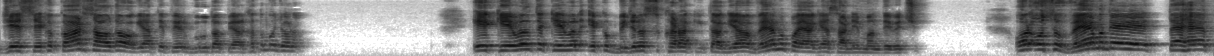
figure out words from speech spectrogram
ਜੇ ਸਿੱਖ 61 ਸਾਲ ਦਾ ਹੋ ਗਿਆ ਤੇ ਫਿਰ ਗੁਰੂ ਦਾ ਪਿਆਰ ਖਤਮ ਹੋ ਜਾਣਾ। ਇਹ ਕੇਵਲ ਤੇ ਕੇਵਲ ਇੱਕ ਬਿਜ਼ਨਸ ਖੜਾ ਕੀਤਾ ਗਿਆ, ਵਹਿਮ ਪਾਇਆ ਗਿਆ ਸਾਡੇ ਮਨ ਦੇ ਵਿੱਚ। ਔਰ ਉਸ ਵਹਿਮ ਦੇ ਤਹਿਤ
